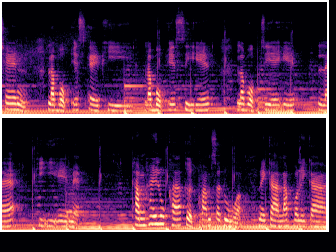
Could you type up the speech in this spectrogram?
เช่น ระบบ SAP ระบบ SCS ระบบ GIS และ PEA Map ทำให้ลูกค้าเกิดความสะดวกในการรับบริการ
